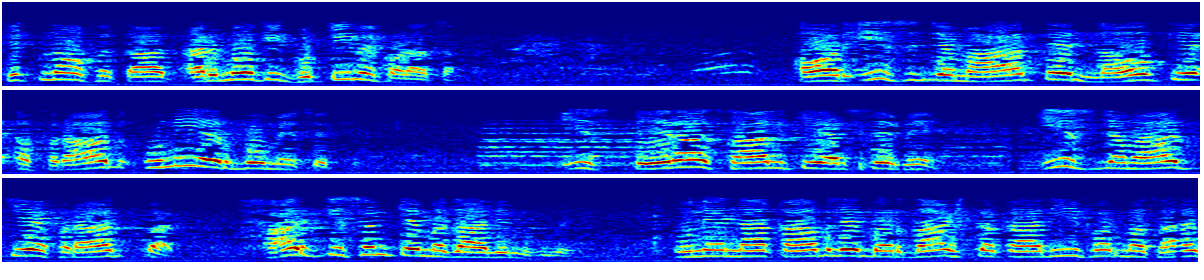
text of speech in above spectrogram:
فتنہ و فساد اربوں کی گھٹی میں پڑا تھا۔ اور اس جماعت نو کے افراد انہی اربوں میں سے تھے۔ اس تیرہ سال کے عرصے میں اس جماعت کے افراد پر ہر قسم کے مظالم ہوئے۔ انہیں ناقابل برداشت تکالیف اور مسائل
